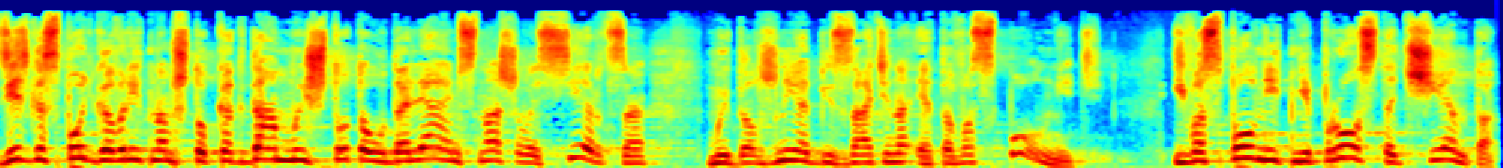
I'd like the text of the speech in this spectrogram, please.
Здесь Господь говорит нам, что когда мы что-то удаляем с нашего сердца, мы должны обязательно это восполнить. И восполнить не просто чем-то,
